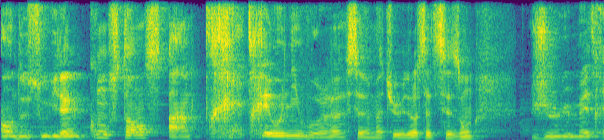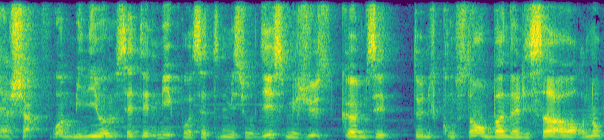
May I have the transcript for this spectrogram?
en dessous. Il a une constance à un très très haut niveau, Mathieu Hudol, cette saison. Je lui mettrais à chaque fois minimum 7,5, quoi. 7,5 sur 10, mais juste comme c'est tenu constant, on banalise ça. Alors non,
